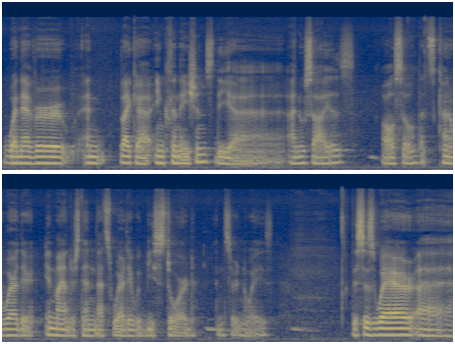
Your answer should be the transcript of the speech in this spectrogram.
whenever and like uh, inclinations, the uh, anusayas, also that's kind of where they, in my understanding, that's where they would be stored in certain ways. This is where. Uh,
